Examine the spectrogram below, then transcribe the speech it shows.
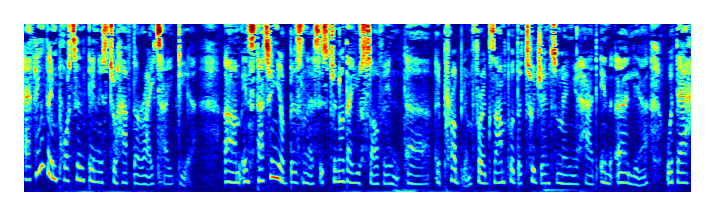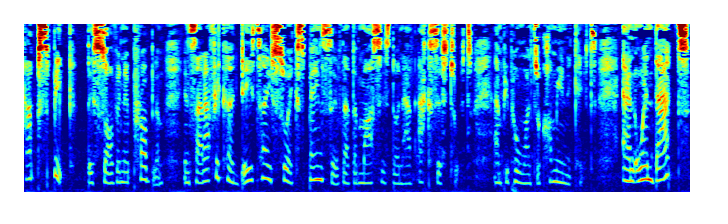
I think the important thing is to have the right idea. Um, in starting your business is to know that you're solving uh, a problem. For example, the two gentlemen you had in earlier with their app Speak, they're solving a problem. In South Africa, data is so expensive that the masses don't have access to it and people want to communicate. And when that,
